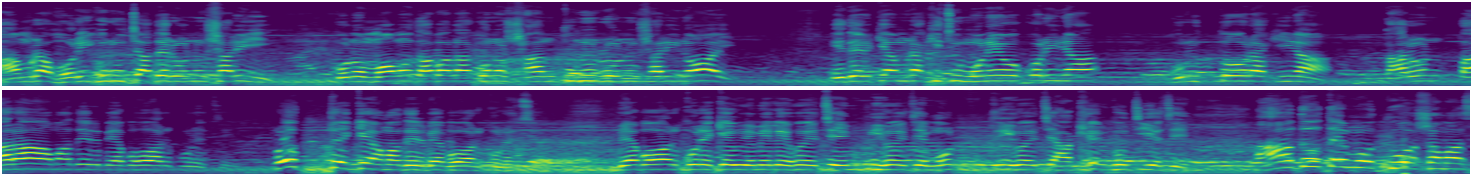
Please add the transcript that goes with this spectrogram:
আমরা হরিগুরুচাঁদের অনুসারী, কোনো মমতাবালা কোনো শান্তনুর অনুসারী নয়। এদেরকে আমরা কিছু মনেও করি না, গুরুত্বও রাখি না, কারণ তারা আমাদের ব্যবহার করেছে। প্রত্যেকে আমাদের ব্যবহার করেছে। ব্যবহার করে কেউ এমএলএ হয়েছে, এমপি হয়েছে, মন্ত্রী হয়েছে, আখের গুছিয়েছে আদতে মতুয়া সমাজ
